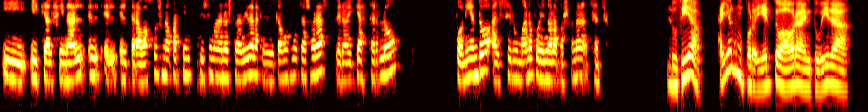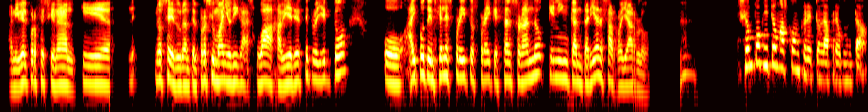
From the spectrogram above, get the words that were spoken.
y, y, que al final el, el, el, trabajo es una parte importantísima de nuestra vida a la que dedicamos muchas horas, pero hay que hacerlo poniendo al ser humano, poniendo a la persona en el centro. Lucía, ¿hay algún proyecto ahora en tu vida a nivel profesional que, no sé, durante el próximo año digas, guau, Javier, este proyecto o hay potenciales proyectos por ahí que están sonando que me encantaría desarrollarlo? Sé un poquito más concreto en la pregunta.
